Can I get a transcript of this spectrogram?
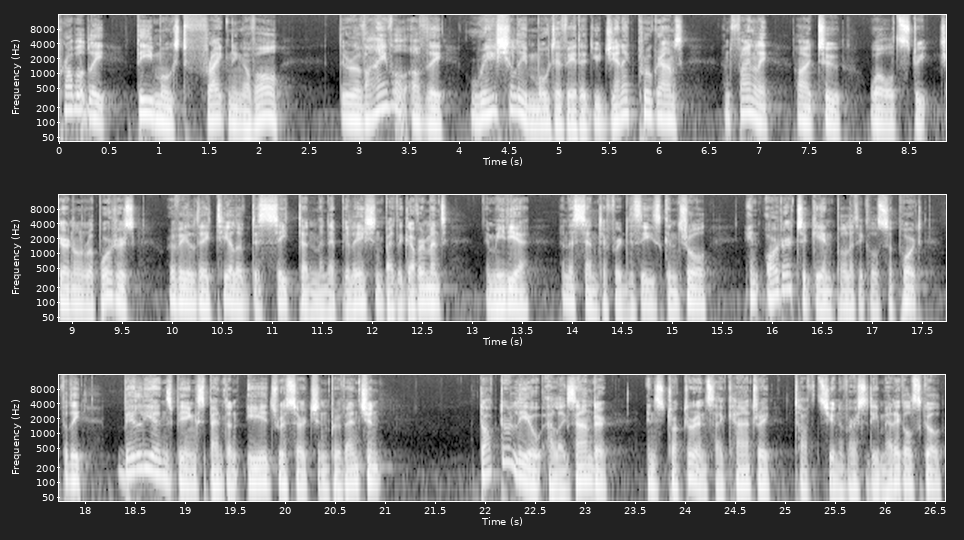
probably the most frightening of all, the revival of the racially motivated eugenic programs, and finally, how two Wall Street Journal reporters revealed a tale of deceit and manipulation by the government, the media, and the Centre for Disease Control in order to gain political support for the billions being spent on AIDS research and prevention. Dr. Leo Alexander, instructor in psychiatry, Tufts University Medical School,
